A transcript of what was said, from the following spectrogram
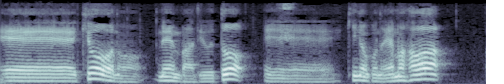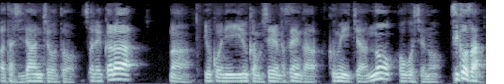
えー、今日のメンバーで言うと、えー、キノコの山派は、私団長と、それから、まあ、横にいるかもしれませんが、クミーちゃんの保護者のチコさん。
